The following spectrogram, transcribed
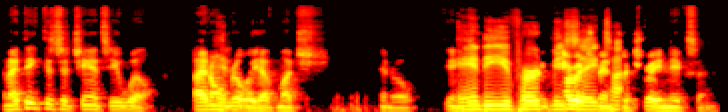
And I think there's a chance he will. I don't And- really have much, you know, Andy, you've heard me say encouragement ti- Trey Nixon.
